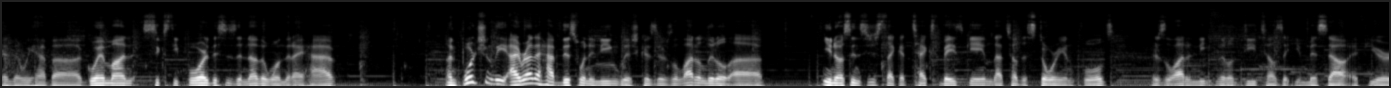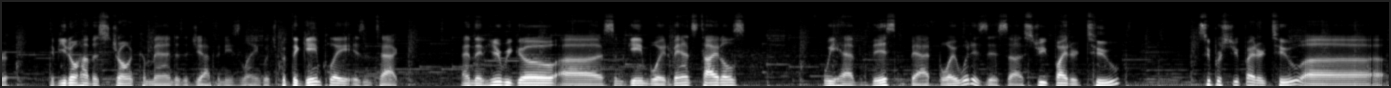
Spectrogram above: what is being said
And then we have uh, Goemon 64. This is another one that I have. Unfortunately, I rather have this one in English because there's a lot of little, uh, you know, since it's just like a text-based game, that's how the story unfolds. There's a lot of neat little details that you miss out if you're if you don't have a strong command of the Japanese language. But the gameplay is intact. And then here we go, uh, some Game Boy Advance titles. We have this bad boy. What is this? Uh, Street Fighter 2, Super Street Fighter 2. Uh,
